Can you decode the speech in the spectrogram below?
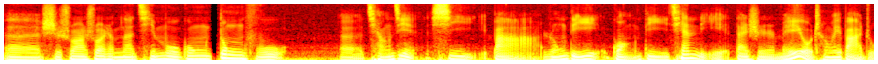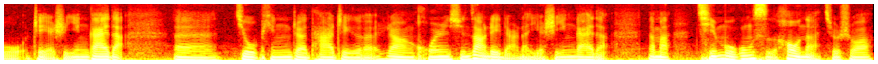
呃，史书上说什么呢？秦穆公东服，呃，强劲，西霸戎狄，广地千里，但是没有成为霸主，这也是应该的。呃，就凭着他这个让活人殉葬这一点呢，也是应该的。那么秦穆公死后呢，就是说，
